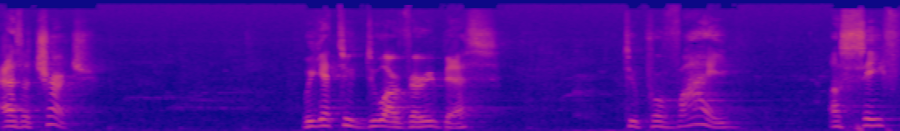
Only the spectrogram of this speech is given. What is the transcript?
as a church, we get to do our very best to provide a safe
